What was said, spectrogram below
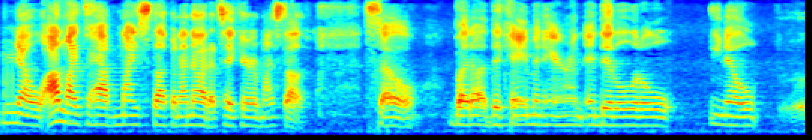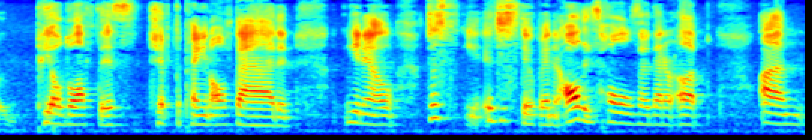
No, I like to have nice stuff and I know how to take care of my stuff. So, but uh, they came in here and, and did a little, you know, uh, peeled off this, chipped the paint off that, and, you know, just, it's just stupid. And all these holes are, that are up. Um,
